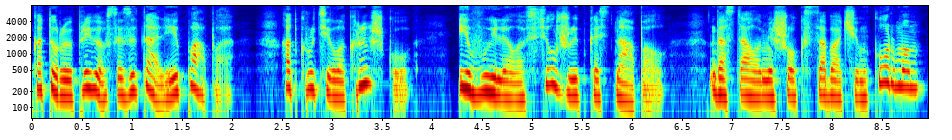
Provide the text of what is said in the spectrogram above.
которую привез из Италии папа, открутила крышку и вылила всю жидкость на пол, достала мешок с собачьим кормом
